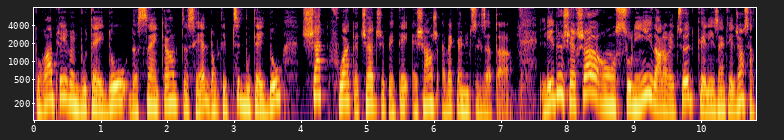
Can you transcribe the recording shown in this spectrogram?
pour remplir une bouteille d'eau de 50 cl, donc les petites bouteilles d'eau, chaque fois que ChatGPT échange avec un utilisateur. Les deux chercheurs ont souligné dans leur étude que les intelligences artificielles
